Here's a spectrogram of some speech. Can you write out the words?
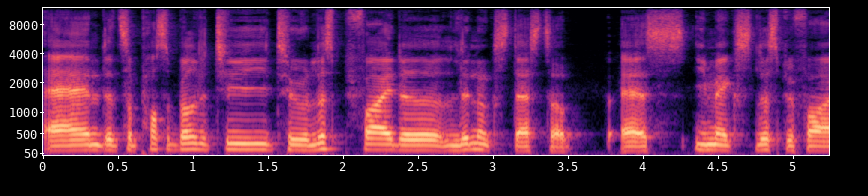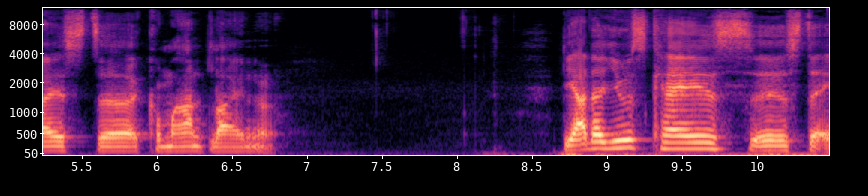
And it's a possibility to Lispify the Linux desktop as Emacs Lispifies the command line. The other use case is the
